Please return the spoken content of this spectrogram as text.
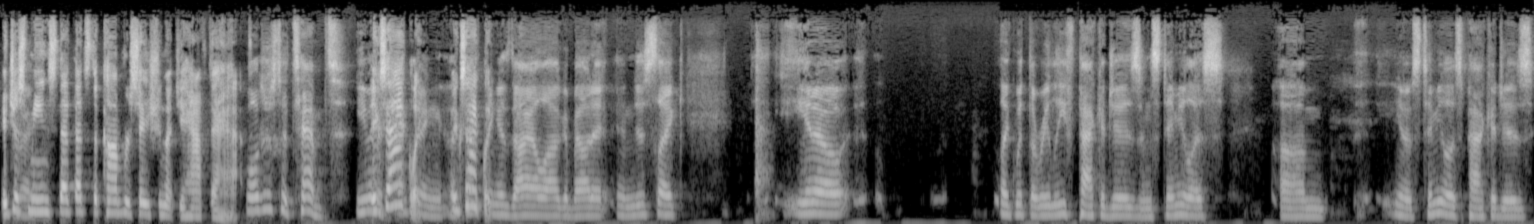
It just right. means that that's the conversation that you have to have. Well, just attempt. Even exactly. Attempting, exactly. Attempting is dialogue about it, and just like you know, like with the relief packages and stimulus, um, you know, stimulus packages.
